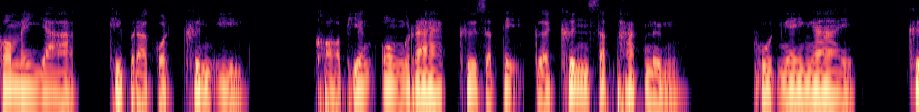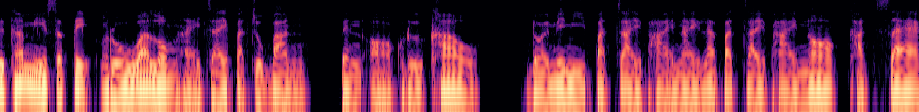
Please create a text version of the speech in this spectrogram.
ก็ไม่ยากที่ปรากฏขึ้นอีก ขอเพียงองค์แรกคือสติเกิดขึ้นสักพักหนึ่ง พูดง่ายๆ คือถ้ามีสติรู้ว่าลมหายใจปัจจุบันเป็นออกหรือเข้า โดยไม่มีปัจจัยภายในและปัจจัยภายนอกขัดแทรก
